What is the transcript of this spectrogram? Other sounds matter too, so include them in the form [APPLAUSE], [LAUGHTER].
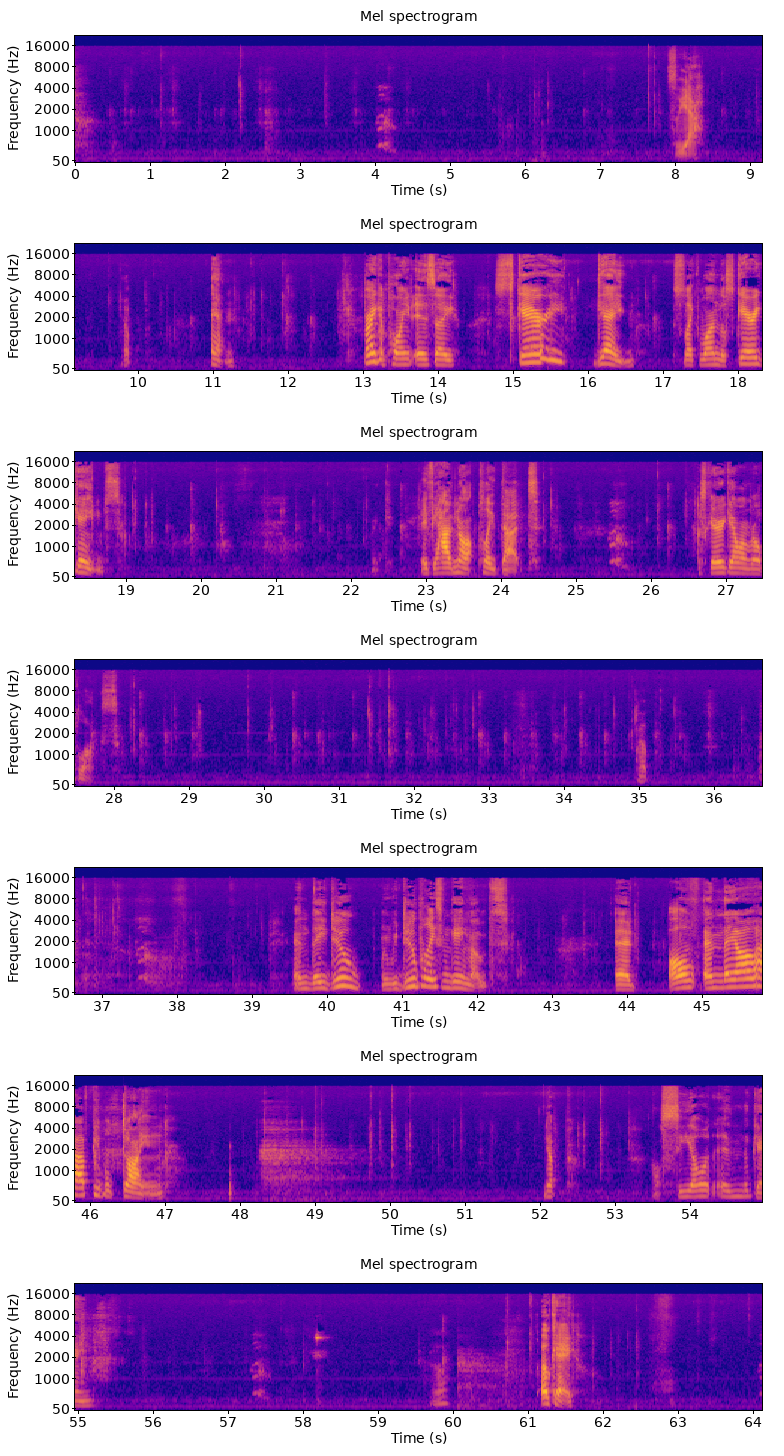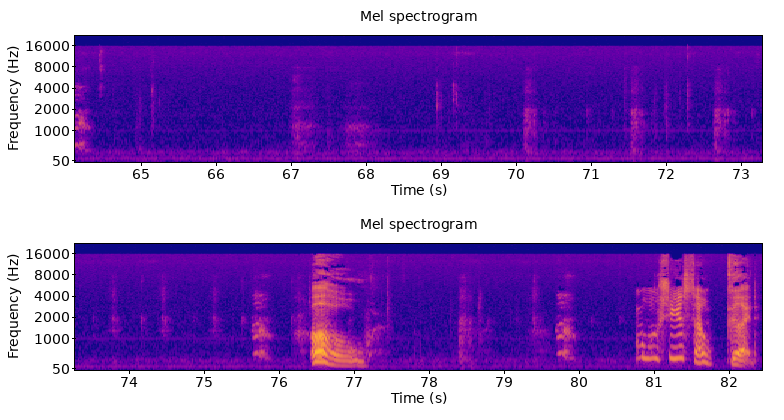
So yeah. Yep. And Breaking Point is a scary game. It's like one of those scary games. Like, if you have not played that. A scary game on Roblox. And they do, and we do play some game modes. And all and they all have people dying. Yep. I'll see you in the game. Okay. Oh. Oh, she is so good.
